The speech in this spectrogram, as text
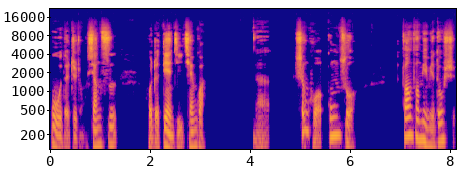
物的这种相思或者惦记牵挂，那生活工作方方面面都是。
